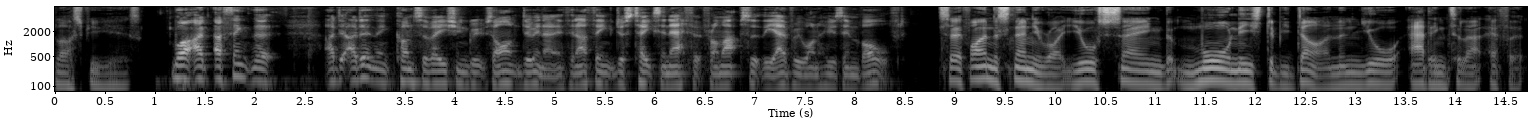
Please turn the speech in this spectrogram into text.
last few years. Well, I, I think that I, d- I don't think conservation groups aren't doing anything. I think it just takes an effort from absolutely everyone who's involved. So, if I understand you right, you're saying that more needs to be done and you're adding to that effort.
